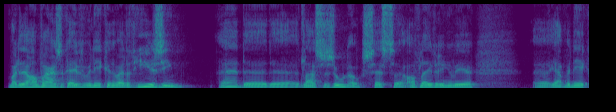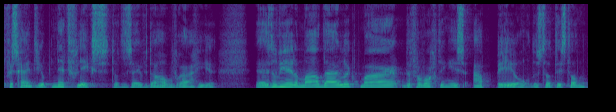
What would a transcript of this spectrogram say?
maar de handvraag is ook even, wanneer kunnen wij dat hier zien? Hè, de, de, het laatste seizoen, ook zes eh, afleveringen weer. Eh, ja, wanneer verschijnt hij op Netflix? Dat is even de hamvraag hier. Eh is nog niet helemaal duidelijk, maar de verwachting is april. Dus dat is dan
